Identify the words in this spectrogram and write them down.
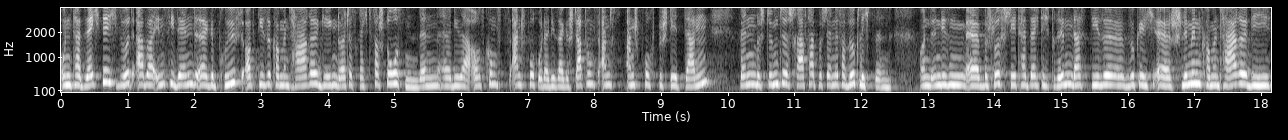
und tatsächlich wird aber inzident äh, geprüft, ob diese Kommentare gegen deutsches Recht verstoßen. Denn äh, dieser Auskunftsanspruch oder dieser Gestattungsanspruch besteht dann, wenn bestimmte Straftatbestände verwirklicht sind. Und in diesem äh, Beschluss steht tatsächlich drin, dass diese wirklich äh, schlimmen Kommentare, die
